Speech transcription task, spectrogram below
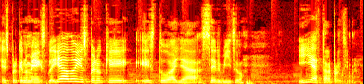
espero que no me haya explayado y espero que esto haya servido. Y hasta la próxima.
